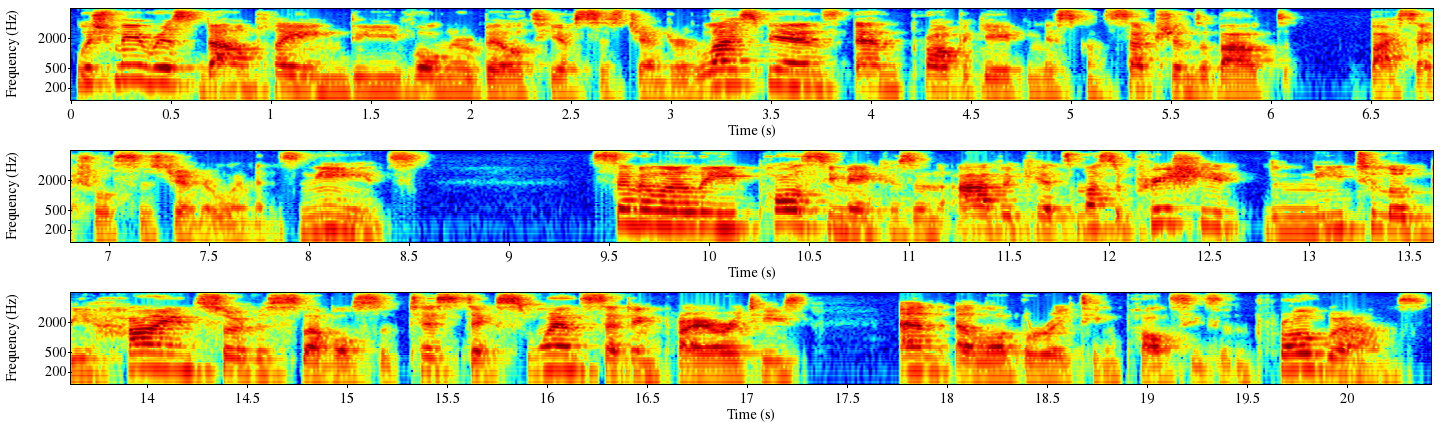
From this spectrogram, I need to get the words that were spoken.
which may risk downplaying the vulnerability of cisgender lesbians and propagate misconceptions about bisexual cisgender women's needs. Similarly, policymakers and advocates must appreciate the need to look behind surface level statistics when setting priorities and elaborating policies and programs.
